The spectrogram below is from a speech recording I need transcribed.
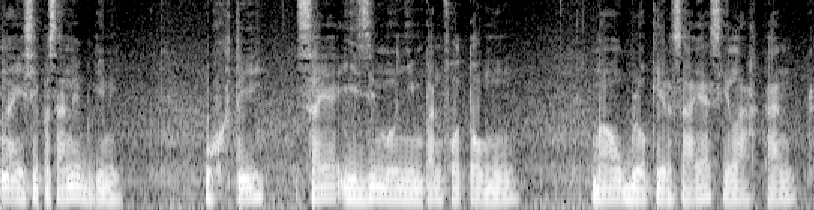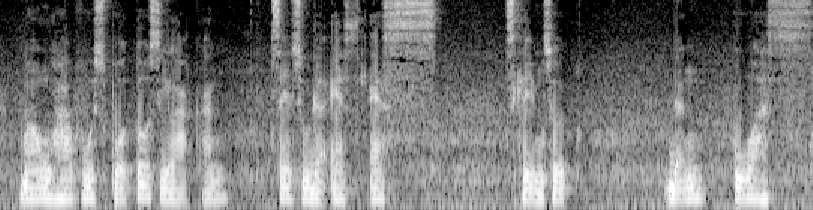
Nah, isi pesannya begini. Ukti, saya izin menyimpan fotomu. Mau blokir saya silahkan, mau hapus foto silahkan. Saya sudah SS screenshot dan puas.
